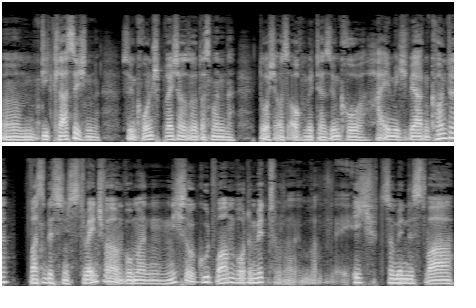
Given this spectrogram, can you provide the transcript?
ähm, die klassischen Synchronsprecher, so dass man durchaus auch mit der Synchro heimisch werden konnte was ein bisschen strange war und wo man nicht so gut warm wurde mit, oder ich zumindest, war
